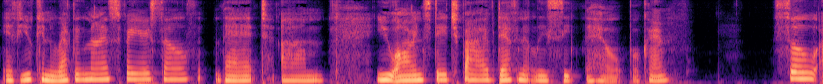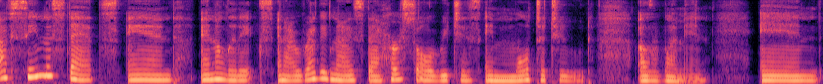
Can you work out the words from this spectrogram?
if you can recognize for yourself that um, you are in stage five, definitely seek the help, okay? So I've seen the stats and analytics and I recognize that her soul reaches a multitude of women and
